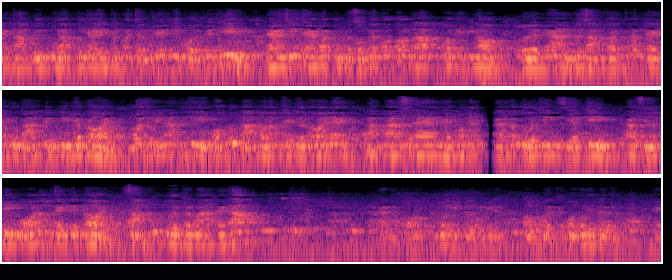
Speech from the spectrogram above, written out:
นะครับ หรือผู้หลักผู้ใหญ่เป็นมาเจิมเวทีเปิดเวทีนะชี้แจงวัตถุประสงค์และก็ต้อนรับพ่อแม่พี่น้องเปิดงานเพื่อสามครั้งตั้งใจกับลูกหลานเป็นที่เรียบร้อย ก็จะเป็นหน้าที่ของลูกหลานของน้ำใจเกินร้อยได้ทำการแสดงให้พ่อแม่พี่น้องกับตัวจริงเสียงจริงกับศิลปินหมอน้ำใจเกินร้อยสามทุ่มโดยประมาณนะครับการขอ โมนิเตอร์เนี่ยเอาเปิดเฉพาะโมนิเตอร์ให้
